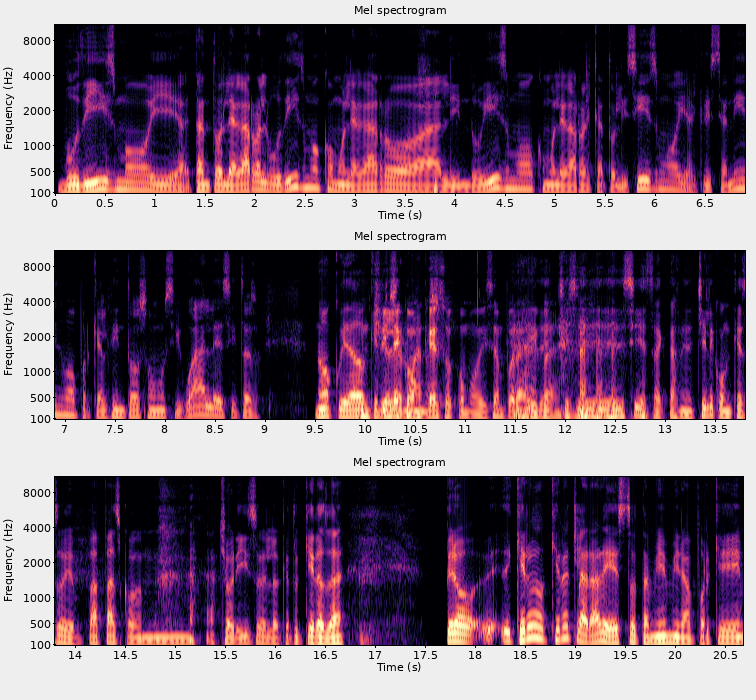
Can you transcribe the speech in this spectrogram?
budismo y eh, tanto le agarro al budismo como le agarro al hinduismo, como le agarro al catolicismo y al cristianismo, porque al fin todos somos iguales y todo eso. No, cuidado, Un chile con queso, como dicen por ahí. sí, exactamente. Chile con queso, de papas con chorizo, de lo que tú quieras, ¿verdad? Pero eh, quiero, quiero aclarar esto también, mira, porque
